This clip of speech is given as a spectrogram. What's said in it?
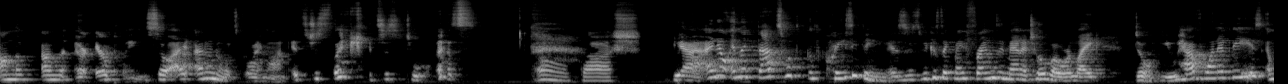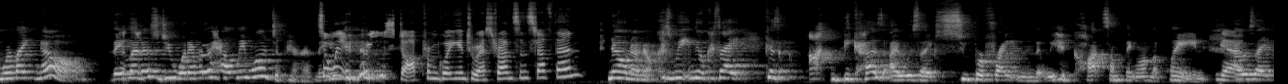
on the on the air- airplanes. So I, I don't know what's going on. It's just like it's just a total mess. Oh gosh. Yeah, I know. And like that's what the crazy thing is, is because like my friends in Manitoba were like, Don't you have one of these? And we're like, No. They let us do whatever the hell we want, apparently. So wait, were you stopped from going into restaurants and stuff then? No, no, no. Because we no, because I because I, because I was like super frightened that we had caught something on the plane. Yeah. I was like,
